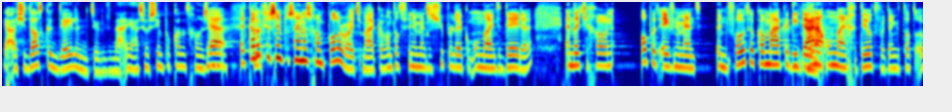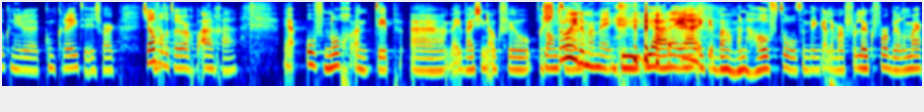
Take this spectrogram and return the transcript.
Ja, als je dat kunt delen, natuurlijk. Nou, ja, zo simpel kan het gewoon zijn. Ja, het kan Dat- ook zo simpel zijn als gewoon Polaroids maken, want dat vinden mensen superleuk om online te delen. En dat je gewoon op het evenement een foto kan maken die daarna Ja. online gedeeld wordt. Ik denk dat dat ook een hele concrete is, waar ik zelf Ja. altijd wel heel erg op aanga. Ja, of nog een tip. eh, wij zien ook veel klanten... Strooi er maar mee. Die, ja, nee, ja, ik ben mijn hoofd tot en denk alleen maar voor leuke voorbeelden. Maar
